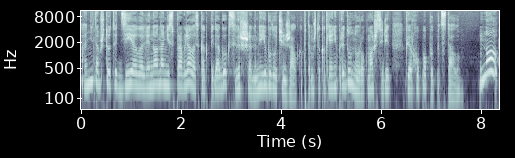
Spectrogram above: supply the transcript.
они там что-то делали, но она не справлялась как педагог совершенно. Мне ее было очень жалко, потому что, как я не приду на урок, Маша сидит кверху попы под столом. Но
